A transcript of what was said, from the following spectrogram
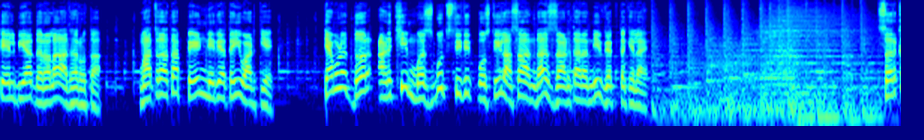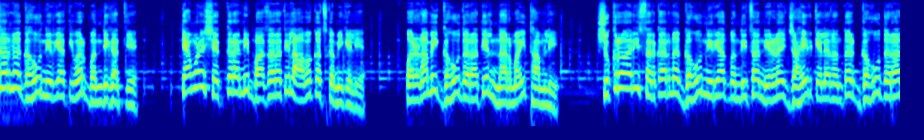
तेलबिया दराला आधार होता. मात्र आता पेंड निर्यातही वाढतीये त्यामुळे दर आणखी मजबूत स्थितीत पोहोचतील असा अंदाज जाणकारांनी व्यक्त केलाय. सरकारनं गहू निर्यातीवर बंदी घातलीय त्यामुळे शेतकऱ्यांनी बाजारातील आवकच कमी केली आहे. परिणामी गहू दरातील नरमाई थांबली. शुक्रवारी सरकारनं गहू निर्यात बंदीचा निर्णय जाहीर केल्यानंतर गहू दरात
